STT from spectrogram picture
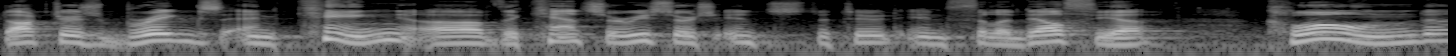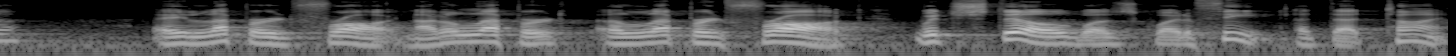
doctors Briggs and King of the Cancer Research Institute in Philadelphia cloned a leopard frog, not a leopard, a leopard frog, which still was quite a feat at that time.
